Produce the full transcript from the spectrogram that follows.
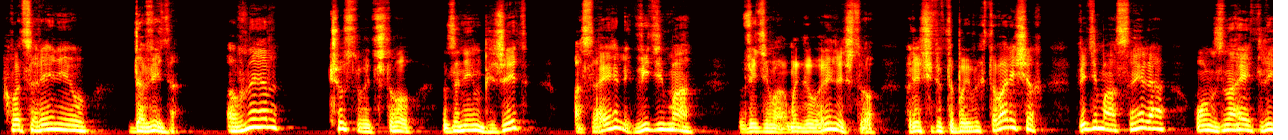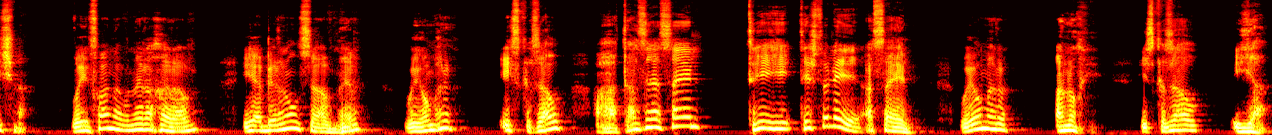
к воцарению Давида. Авнер чувствует, что за ним бежит Асаэль. Видимо, видимо, мы говорили, что речь идет о боевых товарищах. Видимо, Асаэля он знает лично. Ваифан Авнер Ахарав. И обернулся Авнер, Вайомер, и сказал, а та за Асаэль? Ты, ты что ли Асаэль? Вайомер Анохи. И сказал, я.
